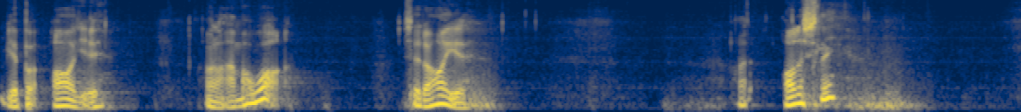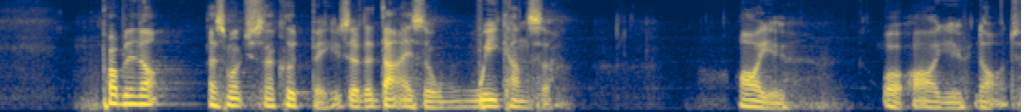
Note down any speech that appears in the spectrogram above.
yeah, but are you? Well, am I what? I said, are you? Honestly? Probably not as much as I could be. He said that is a weak answer. Are you? Or are you not?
